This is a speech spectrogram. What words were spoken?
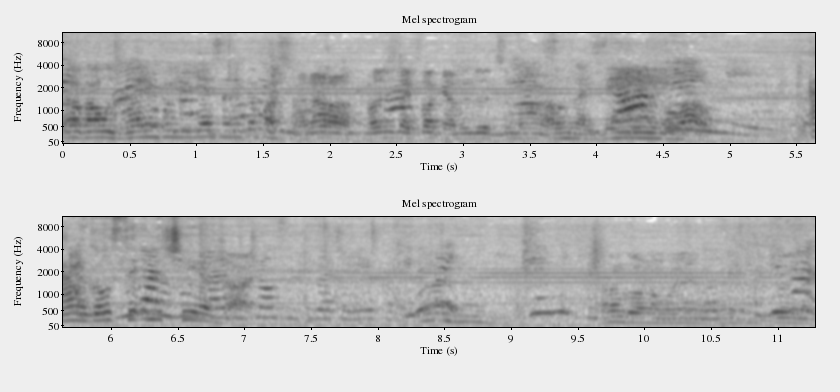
Dog, I was waiting for you yesterday. ¿Qué pasó? No, I was just like, fuck it, I'm gonna do it tomorrow. I was like, damn. Stop damn. hitting me. Alan, go sit in the chair. I chose you got your haircut. You're like, kidding me? I don't go nowhere. you're not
